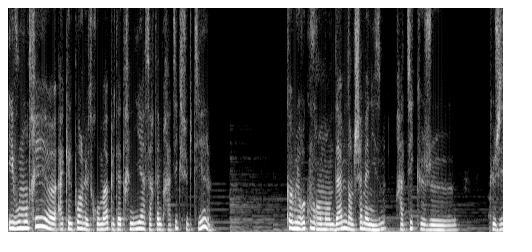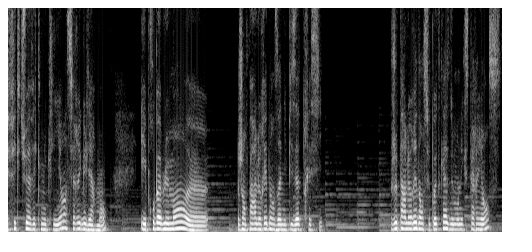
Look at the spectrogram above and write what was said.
et vous montrer euh, à quel point le trauma peut être lié à certaines pratiques subtiles, comme le recouvrement d'âme dans le chamanisme, pratique que je que j'effectue avec mes clients assez régulièrement, et probablement euh, j'en parlerai dans un épisode précis. Je parlerai dans ce podcast de mon expérience,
